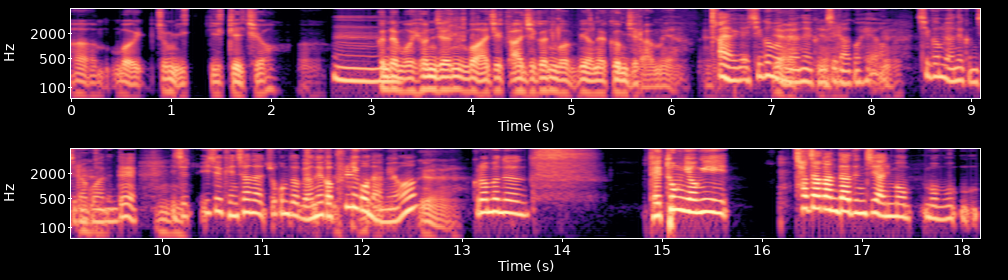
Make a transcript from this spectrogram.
어뭐 좀 있겠죠. 어. 음. 근데 뭐 현재는 뭐 아직 아직은 뭐 면회 금지라며요. 예. 아, 예, 지금은 예, 면회 예, 금지라고 해요. 예. 지금 면회 금지라고 예. 하는데 음. 이제 이제 괜찮아 조금 더 면회가 풀리고 나면 예. 그러면은 대통령이 찾아간다든지 아니면 뭐, 뭐, 뭐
